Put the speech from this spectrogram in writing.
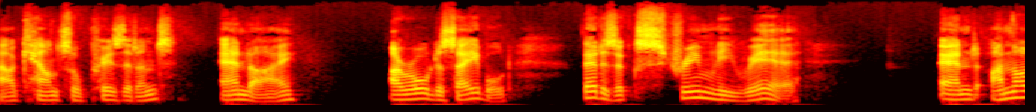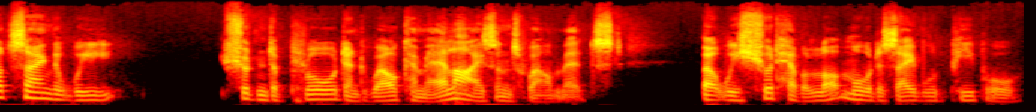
our council president, and I are all disabled. That is extremely rare. And I'm not saying that we shouldn't applaud and welcome allies into our midst, but we should have a lot more disabled people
